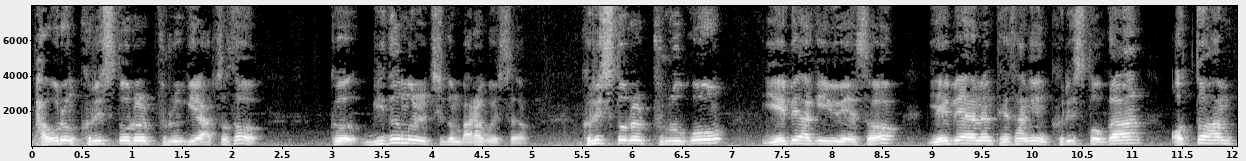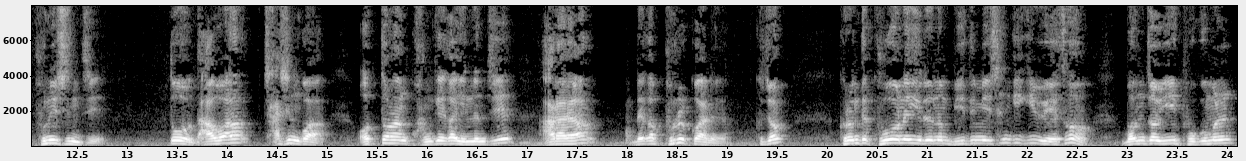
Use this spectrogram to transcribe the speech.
바울은 그리스도를 부르기에 앞서서 그 믿음을 지금 말하고 있어요. 그리스도를 부르고 예배하기 위해서 예배하는 대상인 그리스도가 어떠한 분이신지 또 나와 자신과 어떠한 관계가 있는지 알아야 내가 부를 거 아니에요. 그죠? 그런데 구원에 이르는 믿음이 생기기 위해서 먼저 이 복음을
